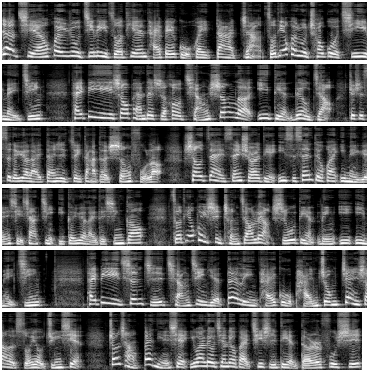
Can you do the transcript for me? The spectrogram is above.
热钱汇入激励，昨天台北股会大涨，昨天汇入超过七亿美金，台币收盘的时候强升了一点六角，这是四个月来单日最大的升幅了，收在三十二点一四三兑换一美元，写下近一个月来的新高。昨天汇市成交量十五点零一亿美金。台币升值强劲，也带领台股盘中站上了所有均线，中场半年线一万六千六百七十点得而复失，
